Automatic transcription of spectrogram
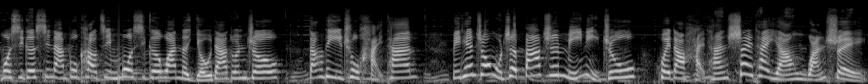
墨西哥西南部靠近墨西哥湾的尤达敦州，当地一处海滩，每天中午这八只迷你猪会到海滩晒太阳、玩水。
